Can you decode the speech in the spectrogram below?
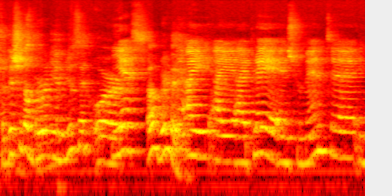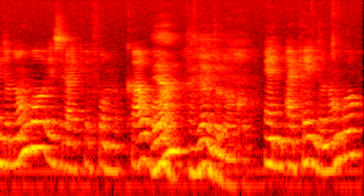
Traditional the. Burundian music or? Yes. Oh, really? Yeah, I, I, I play an instrument uh, in Donongo. It's like uh, from horn. Yeah, I know Donongo. and I play in Donongo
